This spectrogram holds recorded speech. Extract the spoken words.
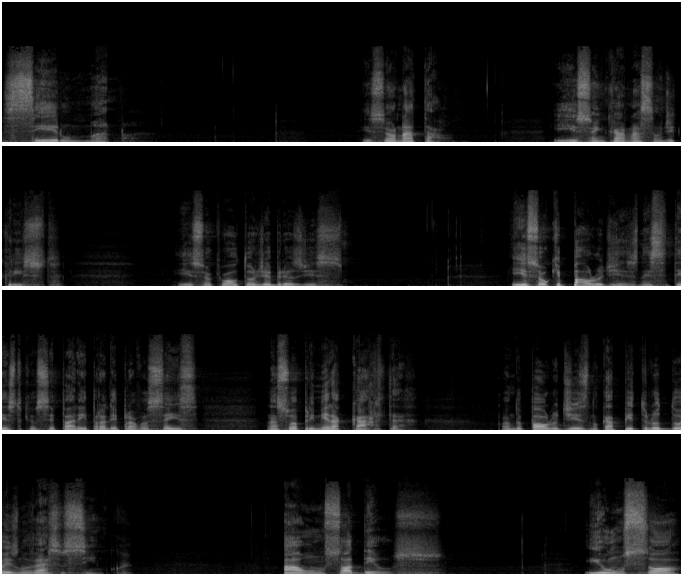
ser humano. Isso é o Natal. E isso é a encarnação de Cristo. Isso é o que o autor de Hebreus diz. E isso é o que Paulo diz nesse texto que eu separei para ler para vocês, na sua primeira carta. Quando Paulo diz no capítulo 2, no verso 5: Há um só Deus e um só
